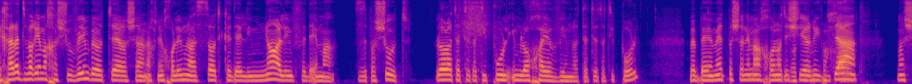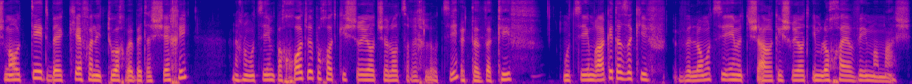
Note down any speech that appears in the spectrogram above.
אחד הדברים החשובים ביותר שאנחנו יכולים לעשות כדי למנוע לימפדמה, זה פשוט לא לתת את הטיפול אם לא חייבים לתת את הטיפול. ובאמת בשנים האחרונות יש ירידה פחות. משמעותית בהיקף הניתוח בבית השחי. אנחנו מוציאים פחות ופחות קשריות שלא צריך להוציא. את הזקיף? מוציאים רק את הזקיף, ולא מוציאים את שאר הקשריות אם לא חייבים ממש.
